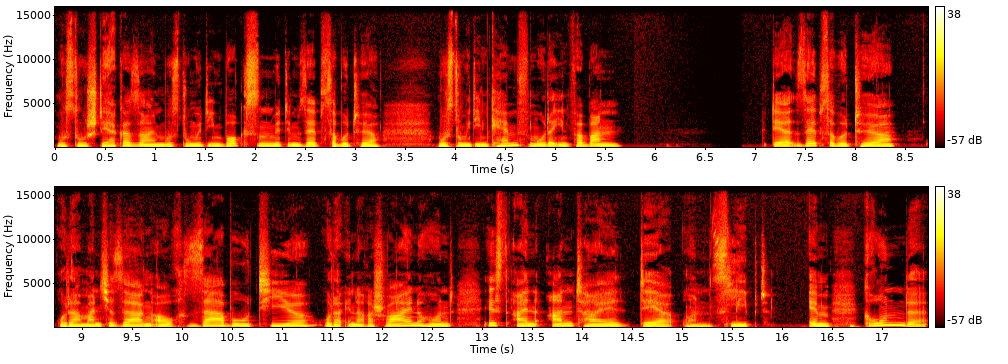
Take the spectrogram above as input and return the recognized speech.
Musst du stärker sein? Musst du mit ihm boxen, mit dem Selbstsaboteur? Musst du mit ihm kämpfen oder ihn verbannen? Der Selbstsaboteur oder manche sagen auch Sabotier oder innerer Schweinehund ist ein Anteil, der uns liebt. Im Grunde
